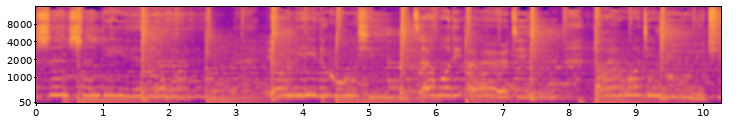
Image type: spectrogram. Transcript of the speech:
深深的夜在我的耳机，带我进梦里去。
